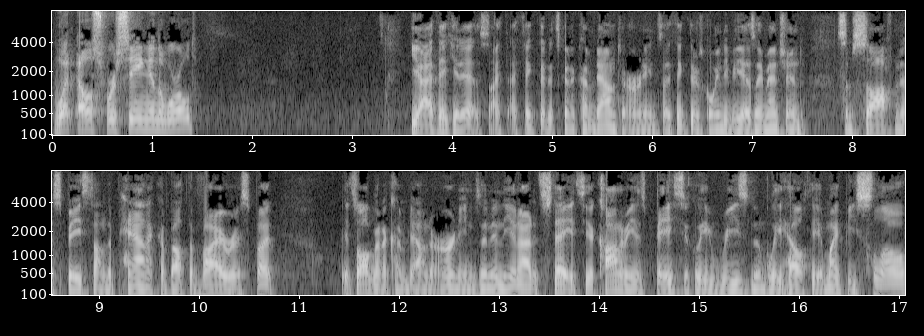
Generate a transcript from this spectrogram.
what else we're seeing in the world? Yeah, I think it is. I, I think that it's going to come down to earnings. I think there's going to be, as I mentioned, some softness based on the panic about the virus, but it's all going to come down to earnings. And in the United States, the economy is basically reasonably healthy. It might be slow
